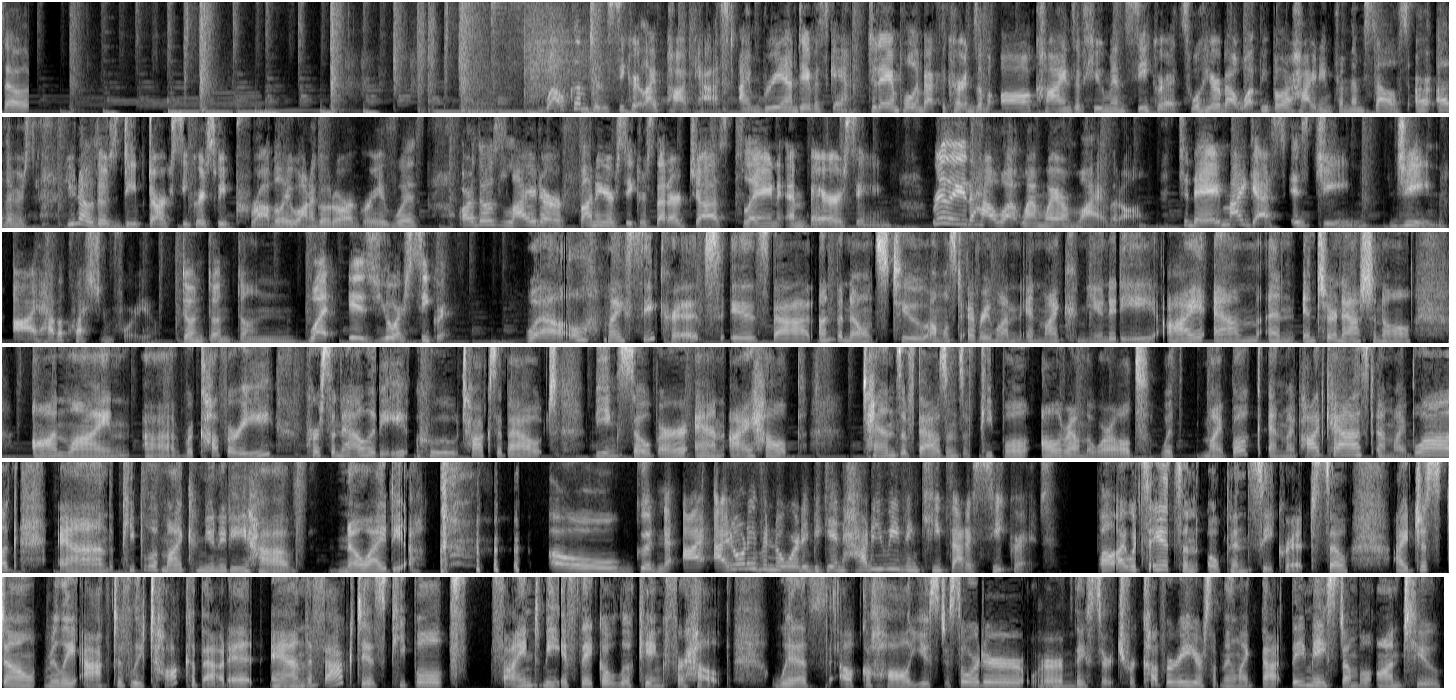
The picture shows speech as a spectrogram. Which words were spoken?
episode. Welcome to the Secret Life Podcast. I'm Brianne Davis Gant. Today I'm pulling back the curtains of all kinds of human secrets. We'll hear about what people are hiding from themselves or others. You know, those deep, dark secrets we probably want to go to our grave with, or those lighter, funnier secrets that are just plain embarrassing. Really, the how, what, when, where, and why of it all. Today, my guest is Jean. Jean, I have a question for you. Dun, dun, dun. What is your secret? Well, my secret is that, unbeknownst to almost everyone in my community, I am an international online uh, recovery personality who talks about being sober, and I help tens of thousands of people all around the world with my book and my podcast and my blog. And the people of my community have no idea. oh, goodness. I, I don't even know where to begin. How do you even keep that a secret? Well, I would say it's an open secret. So I just don't really actively talk about it. And mm-hmm. the fact is, people find me if they go looking for help with alcohol use disorder or mm-hmm. if they search recovery or something like that. They may stumble onto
